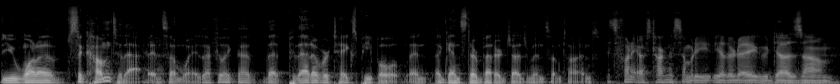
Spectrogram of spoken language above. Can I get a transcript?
you want to succumb to that in some ways. I feel like that that that overtakes people and against their better judgment sometimes. It's funny. I was talking to somebody the other day who does um,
